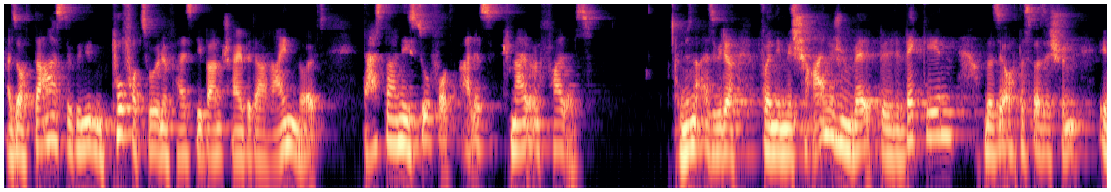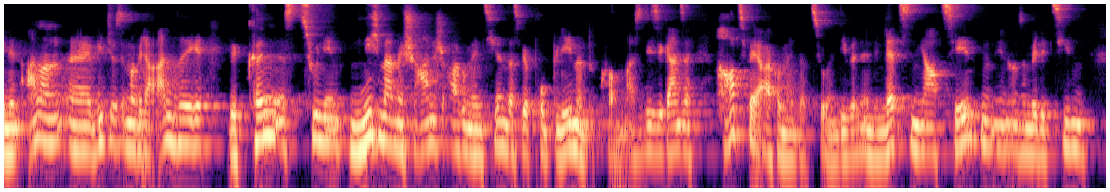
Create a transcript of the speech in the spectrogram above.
Also auch da hast du genügend Pufferzone, falls die Bandscheibe da reinläuft, dass da nicht sofort alles Knall und Fall ist. Wir müssen also wieder von dem mechanischen Weltbild weggehen. Und das ist ja auch das, was ich schon in den anderen äh, Videos immer wieder anrege. Wir können es zunehmend nicht mehr mechanisch argumentieren, dass wir Probleme bekommen. Also diese ganze Hardware-Argumentation, die wir in den letzten Jahrzehnten in unserem Medizinbereich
